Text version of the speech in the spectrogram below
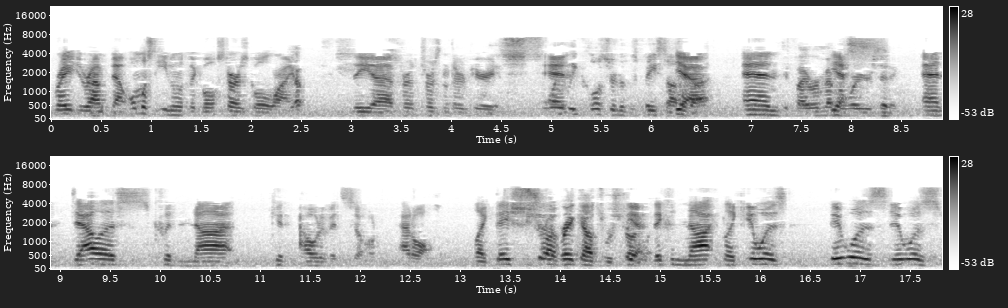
right around now, almost even with the goal Stars goal line. Yep. The uh, for first and third period. It's slightly closer to the face-off Yeah, line, and if I remember Yes. where you're sitting. and Dallas could not get out of its zone at all. Like they The struggled. breakouts were struggling. Yeah, they could not. Like it was, it was, it was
